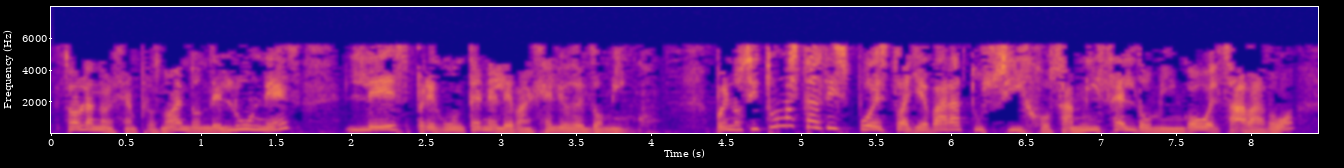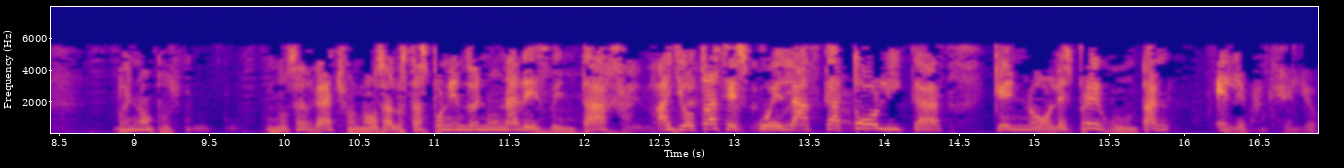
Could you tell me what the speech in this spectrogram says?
estoy hablando de ejemplos, ¿no? En donde lunes les pregunten el Evangelio del domingo. Bueno, si tú no estás dispuesto a llevar a tus hijos a misa el domingo o el sábado, bueno, pues no seas gacho, ¿no? O sea, lo estás poniendo en una desventaja. Hay otras escuelas católicas que no les preguntan el Evangelio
